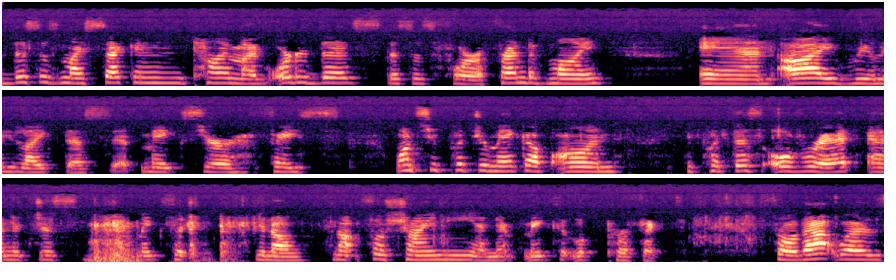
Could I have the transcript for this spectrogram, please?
This is my second time I've ordered this. This is for a friend of mine and I really like this. It makes your face, once you put your makeup on, you put this over it and it just makes it, you know, not so shiny and it makes it look perfect. So that was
